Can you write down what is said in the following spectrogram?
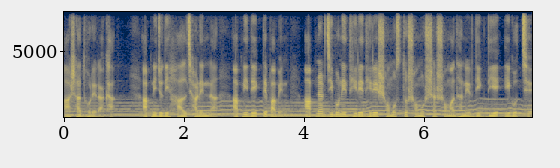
আশা ধরে রাখা। আপনি যদি হাল ছাড়েন না, আপনি দেখতে পাবেন আপনার জীবনে ধীরে ধীরে সমস্ত সমস্যা সমাধানের দিক দিয়ে এগোচ্ছে।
